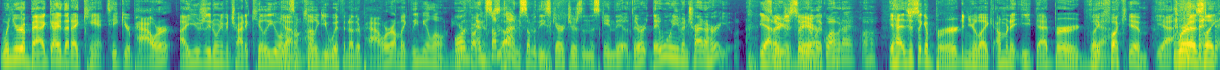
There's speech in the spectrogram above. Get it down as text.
when you're a bad guy that I can't take your power, I usually don't even try to kill you Yeah, unless I I'm don't- killing you with another power. I'm like, leave me alone. You're Well, and, and sometimes suck. some of these characters in this game they they're, they won't even try to hurt you. Yeah, so they're just so you're like, why would I? Yeah, it's just like a bird, and you're like, I'm gonna eat that bird. Like Yeah. fuck him. Yeah. Whereas like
